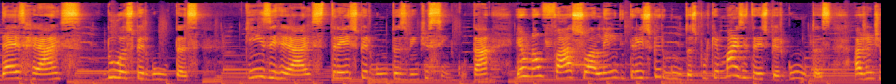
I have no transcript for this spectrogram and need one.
10 reais. Duas perguntas, 15 reais. Três perguntas, 25, tá? Eu não faço além de três perguntas, porque mais de três perguntas a gente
